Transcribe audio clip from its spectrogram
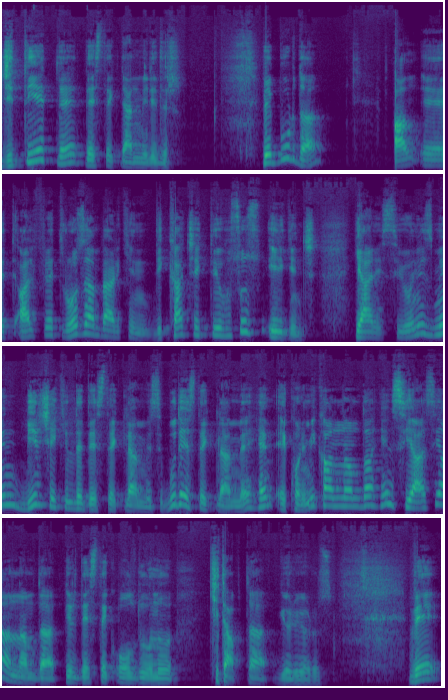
ciddiyetle desteklenmelidir. Ve burada e, Alfred Rosenberg'in dikkat çektiği husus ilginç. Yani Siyonizmin bir şekilde desteklenmesi. Bu desteklenme hem ekonomik anlamda hem siyasi anlamda bir destek olduğunu kitapta görüyoruz. Ve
